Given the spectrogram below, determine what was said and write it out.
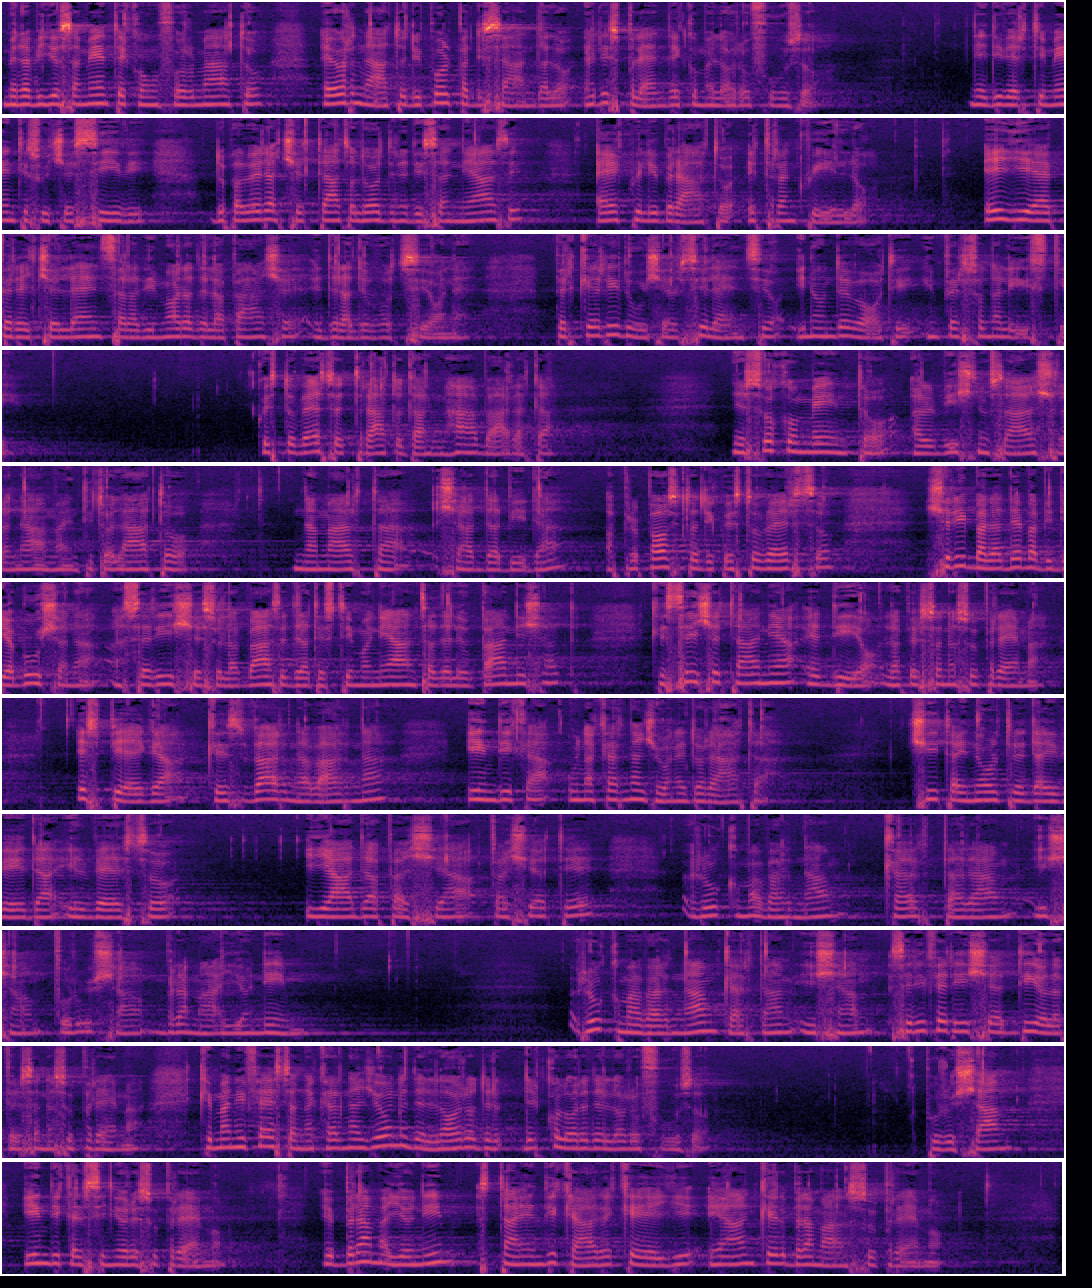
meravigliosamente conformato, è ornato di polpa di sandalo e risplende come l'oro fuso. Nei divertimenti successivi, dopo aver accettato l'ordine di Sannyasi, è equilibrato e tranquillo. Egli è per eccellenza la dimora della pace e della devozione, perché riduce al silenzio i non devoti impersonalisti. Questo verso è tratto dal Mahabharata. Nel suo commento al Vishnu Sahasranama intitolato Namarta Shaddabida, a proposito di questo verso, Sri Baladeva Vidyabhushana asserisce sulla base della testimonianza delle Upanishad che Sri Chaitanya è Dio, la persona suprema, e spiega che Svarna Varna indica una carnagione dorata. Cita inoltre dai Veda il verso Yada Pashya Pashyate Rukma Varnam Kartaram Isham Purusham Brahmayonim. Rukma Varnam Kartam Isham si riferisce a Dio, la persona suprema, che manifesta una carnagione dell'oro del, del colore dell'oro fuso. Purusham indica il Signore Supremo e Brahma Yonim sta a indicare che egli è anche il Brahman supremo.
